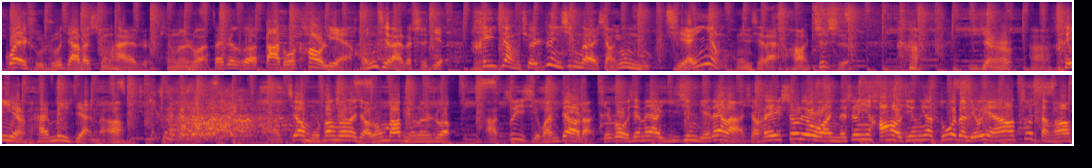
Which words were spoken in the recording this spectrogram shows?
怪叔叔家的熊孩子评论说：“在这个大多靠脸红起来的世界，黑酱却任性的想用剪影红起来。”哈，支持。影啊，黑影还没剪呢啊。啊，酵母放多的小笼包评论说：“啊，最喜欢调的，结果我现在要移情别恋了。小黑收留我，你的声音好好听，要读我的留言啊，坐等哦。”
